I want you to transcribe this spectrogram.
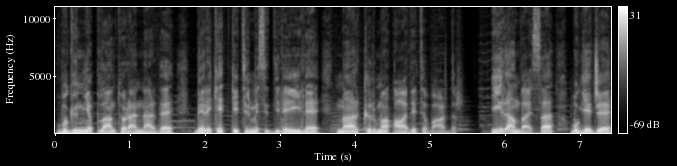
bugün yapılan törenlerde bereket getirmesi dileğiyle nar kırma adeti vardır. İran'da ise bu gece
